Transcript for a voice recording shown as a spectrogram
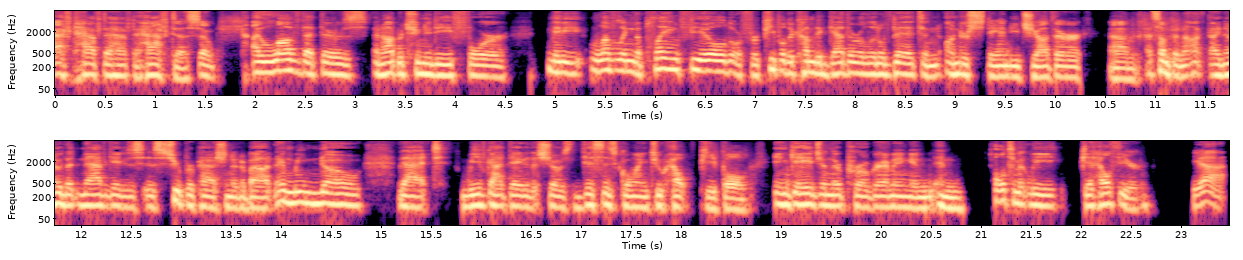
have to, have to, have to, have to. So I love that there's an opportunity for maybe leveling the playing field or for people to come together a little bit and understand each other. Um, that's something I know that Navigate is, is super passionate about. And we know that we've got data that shows this is going to help people engage in their programming and, and ultimately get healthier. Yeah.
